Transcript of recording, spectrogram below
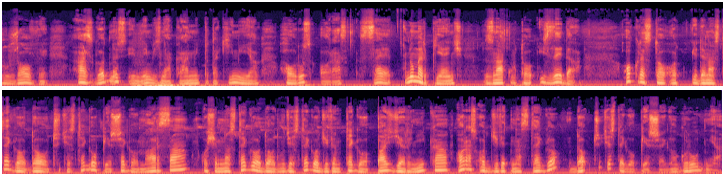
różowy, a zgodność z innymi znakami to takimi jak Horus oraz Set. Numer 5 znaku to Izyda. Okres to od 11 do 31 marca, 18 do 29 października oraz od 19 do 31 grudnia.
